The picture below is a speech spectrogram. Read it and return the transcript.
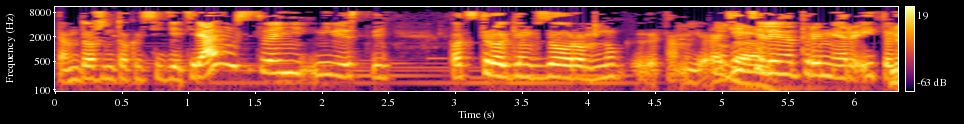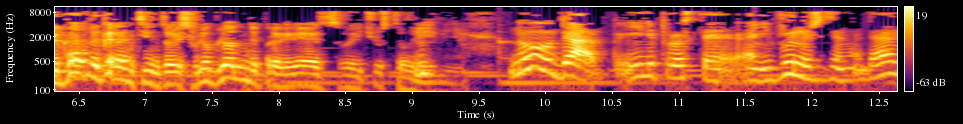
там должен только сидеть рядом со своей невестой, под строгим взором, ну, там, ее родители, ну, да. например. И только... Любовный карантин, то есть влюбленные проверяют свои чувства времени. Ну, да, или просто они вынуждены, да.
